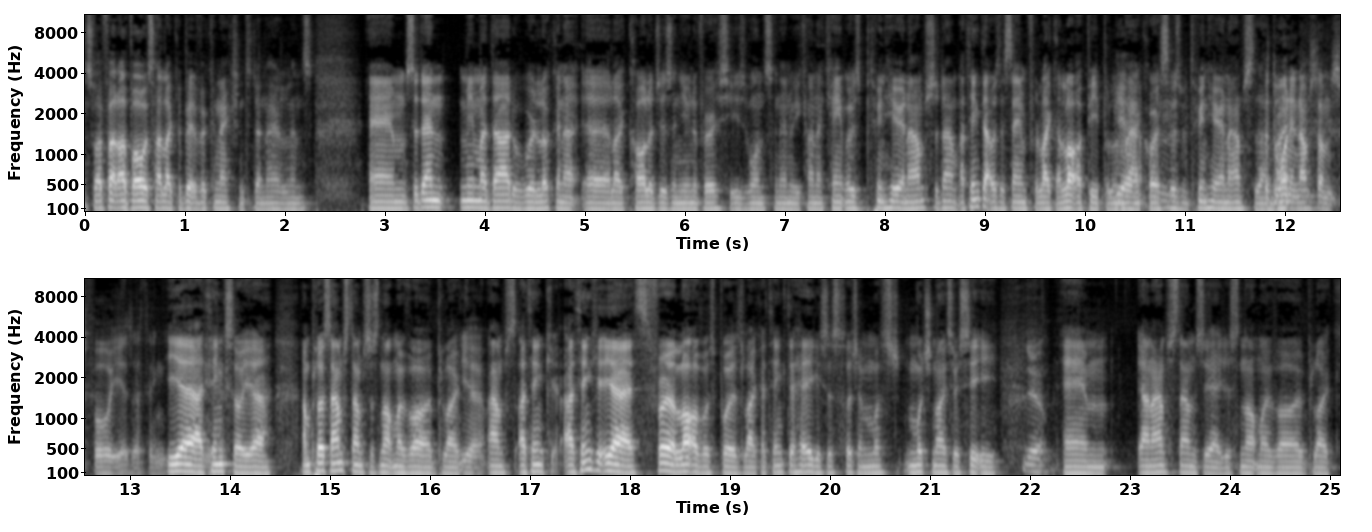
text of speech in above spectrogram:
So I felt I've always had like a bit of a connection to the Netherlands. Um, so then me and my dad were looking at uh, like colleges and universities once, and then we kind of came. It was between here and Amsterdam. I think that was the same for like a lot of people in Yeah. my course. It was between here and Amsterdam. but the right? one in Amsterdam is four years, I think. Yeah, I Yeah. think so. Yeah, and plus Amsterdam's just not my vibe. Like, Yeah. Amst- I think, I think, yeah, it's for a lot of us boys. Like, I think the Hague is just such a much, much nicer city. yeah. Um, and Amsterdam's yeah, just not my vibe. Like,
